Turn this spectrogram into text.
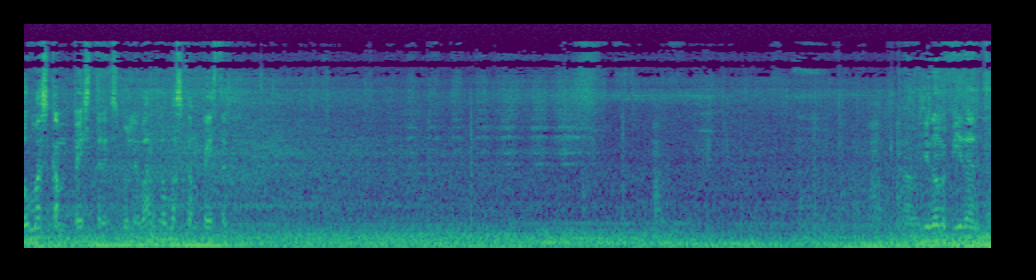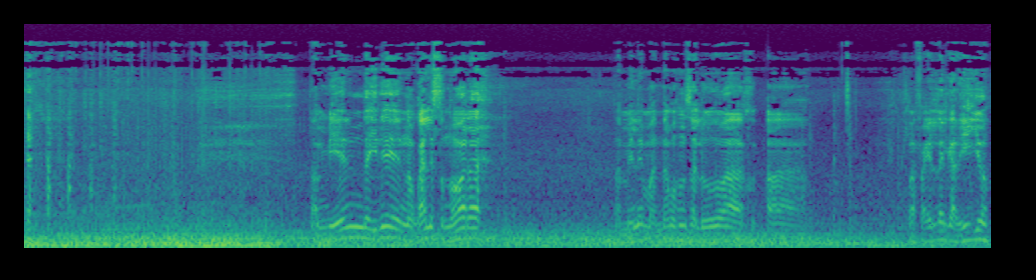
Lomas Campestres, Boulevard Lomas Campestres. A ver si no me pidan. También de ahí de Nogales, Sonora. También le mandamos un saludo a, a Rafael Delgadillo.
